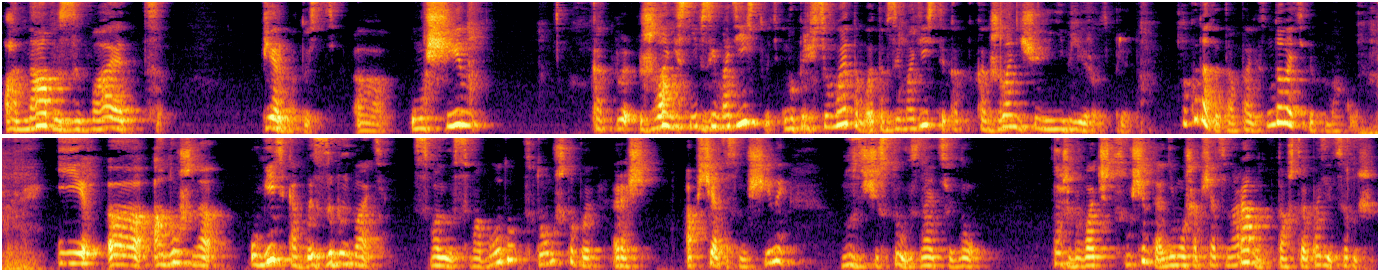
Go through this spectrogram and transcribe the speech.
она вызывает первое, то есть э, у мужчин как бы желание с ней взаимодействовать, но при всем этом это взаимодействие как, как желание еще и нивелировать при этом. Ну куда ты там полез? Ну давай я тебе помогу. И э, а нужно уметь как бы завоевать свою свободу в том, чтобы расщ- общаться с мужчиной, ну зачастую, знаете, ну даже бывает, что с мужчиной ты не можешь общаться на равных, потому что твоя позиция выше.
